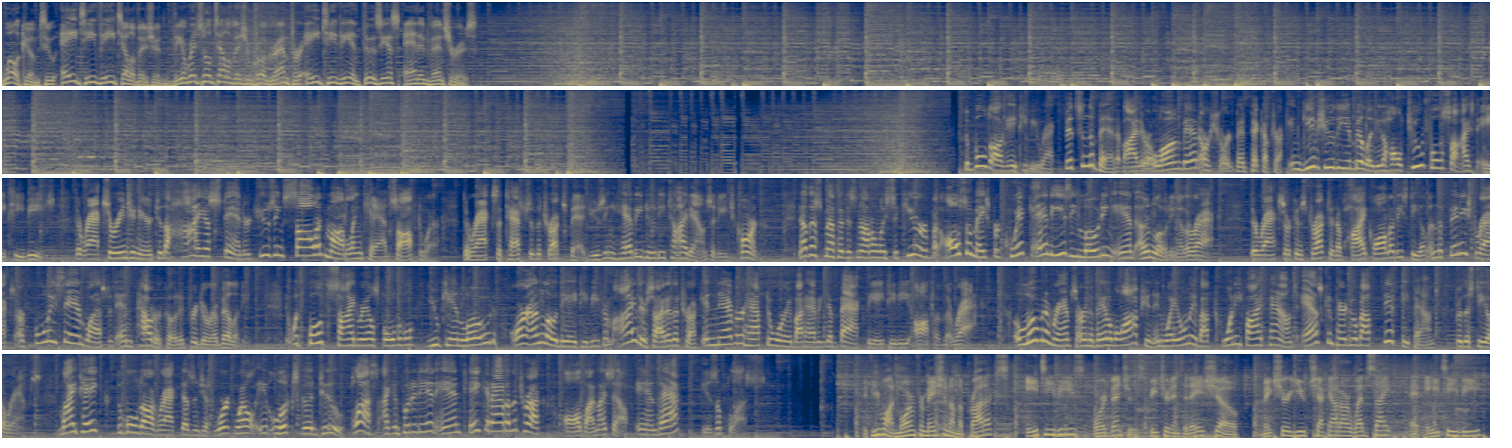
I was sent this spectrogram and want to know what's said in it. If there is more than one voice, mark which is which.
Speaker 1: Welcome to ATV Television, the original television program for ATV enthusiasts and adventurers.
Speaker 2: The Bulldog ATV rack fits in the bed of either a long bed or short bed pickup truck and gives you the ability to haul two full sized ATVs. The racks are engineered to the highest standards using solid modeling CAD software. The racks attach to the truck's bed using heavy duty tie downs at each corner. Now, this method is not only secure but also makes for quick and easy loading and unloading of the rack. The racks are constructed of high quality steel, and the finished racks are fully sandblasted and powder coated for durability. With both side rails foldable, you can load or unload the ATV from either side of the truck and never have to worry about having to back the ATV off of the rack. Aluminum ramps are an available option and weigh only about 25 pounds as compared to about 50 pounds for the steel ramps. My take the Bulldog rack doesn't just work well, it looks good too. Plus, I can put it in and take it out of the truck all by myself, and that is a plus.
Speaker 3: If you want more information on the products, ATVs, or adventures featured in today's show, make sure you check out our website at atvtv.com.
